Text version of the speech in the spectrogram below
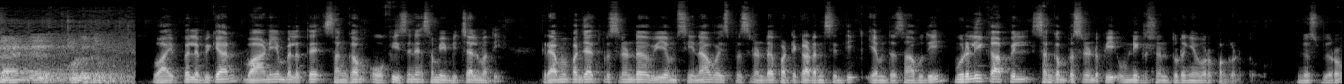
ബാങ്ക് കൊടുക്കുന്നത്. വായ്പ ലഭിക്കാൻ വാണിയമ്പലത്തെ സംഘം ഓഫീസിനെ സമീപിച്ചാൽ മതി. ഗ്രാമപഞ്ചായത്ത് president V M Seena vice president Pattikkadan Siddique M Dasabuddin Murali Kappil സംഘം പ്രസിഡന്റ് പി ഉണ്ണികൃഷ്ണൻ തുടങ്ങിയവർ പങ്കെടുത്തു. News bureau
